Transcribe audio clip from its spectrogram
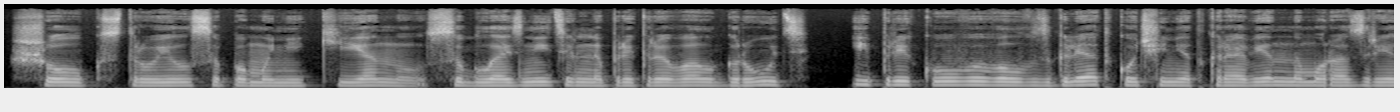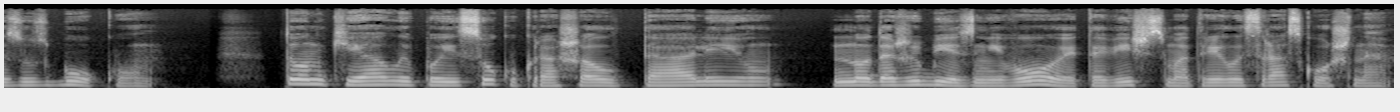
Шелк струился по манекену, соблазнительно прикрывал грудь и приковывал взгляд к очень откровенному разрезу сбоку. Тонкий алый поясок украшал талию, но даже без него эта вещь смотрелась роскошно.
